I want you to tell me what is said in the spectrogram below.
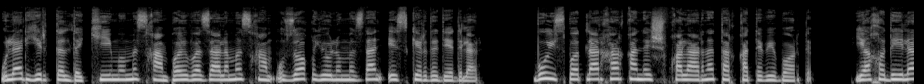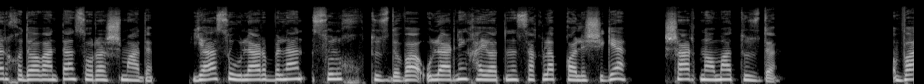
ular yirtildi. Kiyimimiz ham poyvazalimiz ham uzoq yo'limizdan eskirdi dedilar. Bu isbotlar har qanday shubhalarni tarqatib yubordi. Yahudiylar xudovanddan so'rashmadi. Yasu ular bilan sulh tuzdi va ularning hayotini saqlab qolishiga shartnoma tuzdi. Va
